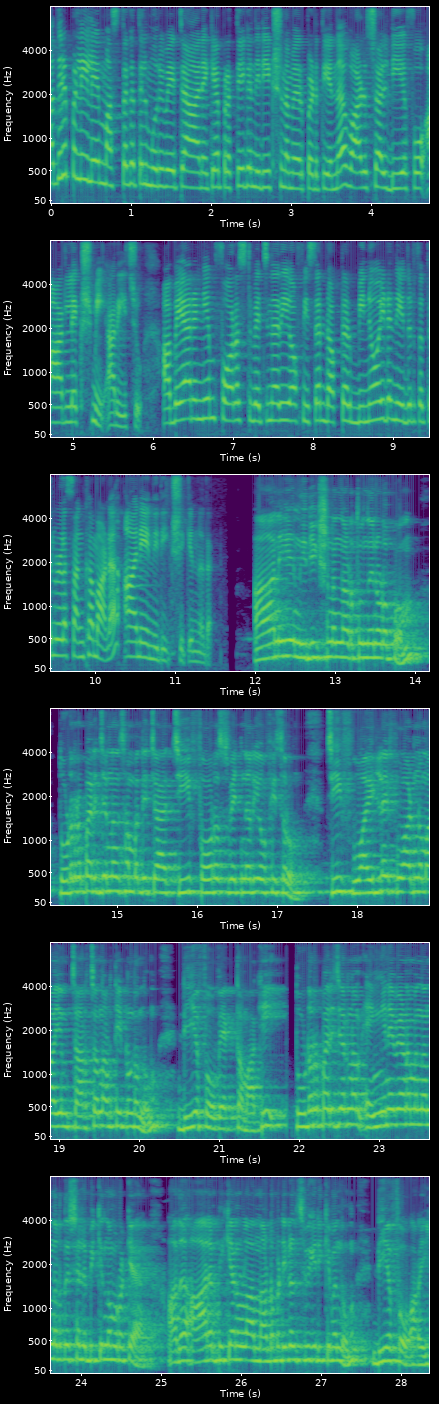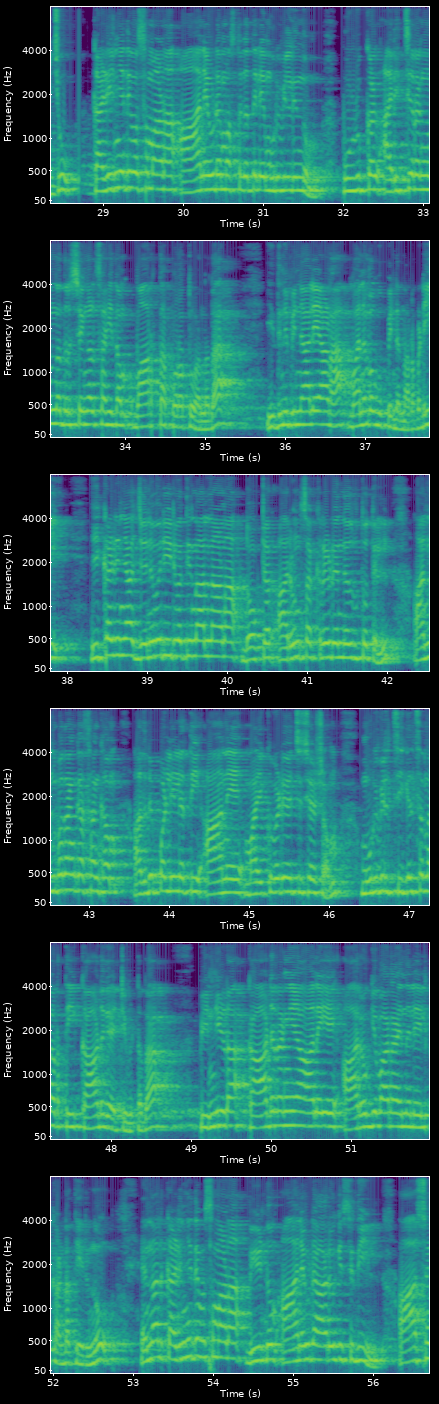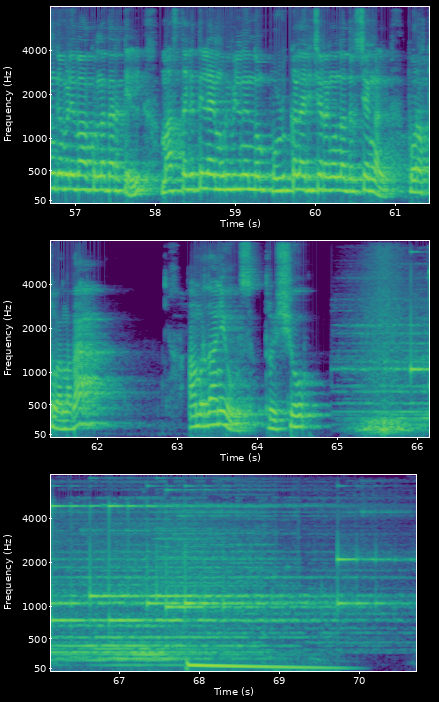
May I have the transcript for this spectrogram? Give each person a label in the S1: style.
S1: അതിരപ്പള്ളിയിലെ മസ്തകത്തിൽ മുറിവേറ്റ ആനയ്ക്ക് പ്രത്യേക നിരീക്ഷണം ഏർപ്പെടുത്തിയെന്ന് Vazhachal D F O Lakshmi അറിയിച്ചു. Abhayaranyam forest veterinary officer doctor ബിനോയുടെ നേതൃത്വത്തിലുള്ള സംഘമാണ് ആനയെ നിരീക്ഷിക്കുന്നത്.
S2: ആനയെ നിരീക്ഷണം നടത്തുന്നതിനോടൊപ്പം തുടർ പരിചരണം സംബന്ധിച്ച ചീഫ് ഫോറസ്റ്റ് വെറ്റിനറി ഓഫീസറും ചീഫ് വൈൽഡ് ലൈഫ് വാർഡനുമായും ചർച്ച നടത്തിയിട്ടുണ്ടെന്നും ഡി വ്യക്തമാക്കി. തുടർ പരിചരണം എങ്ങനെ വേണമെന്ന നിർദ്ദേശം ലഭിക്കുന്ന മുറയ്ക്ക് അത് ആരംഭിക്കാനുള്ള നടപടികൾ സ്വീകരിക്കുമെന്നും ഡി അറിയിച്ചു. കഴിഞ്ഞ ദിവസമാണ് ആനയുടെ മസ്തകത്തിലെ മുറിവിൽ നിന്നും പുഴുക്കൾ അരിച്ചിറങ്ങുന്ന ദൃശ്യങ്ങൾ സഹിതം വാർത്ത പുറത്തു വന്നത്. ഇതിന് പിന്നാലെയാണ് വനംവകുപ്പിന്റെ നടപടി. ഇക്കഴിഞ്ഞ ജനുവരി ഇരുപത്തിനാലിനാണ് ഡോക്ടർ അരുൺ സക്രയുടെ നേതൃത്വത്തിൽ അൻപതംഗ സംഘം അതിരപ്പള്ളിയിലെത്തി ആനയെ മയക്കുവെടിവെച്ച ശേഷം മുറിവിൽ ചികിത്സ നടത്തി കാട് കയറ്റിവിട്ടത്. പിന്നീട് കാടിറങ്ങിയ ആനയെ ആരോഗ്യവാനായ നിലയിൽ കണ്ടെത്തിയിരുന്നു. എന്നാൽ കഴിഞ്ഞ ദിവസമാണ് വീണ്ടും ആനയുടെ ആരോഗ്യസ്ഥിതിയിൽ ആശങ്ക വെളിവാക്കുന്ന തരത്തിൽ മസ്തകത്തിലെ മുറിവിൽ നിന്നും പുഴുക്കൾ അരിച്ചിറങ്ങുന്ന ദൃശ്യങ്ങൾ പുറത്തു വന്നത് അമൃത ന്യൂസ് തൃശൂർ.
